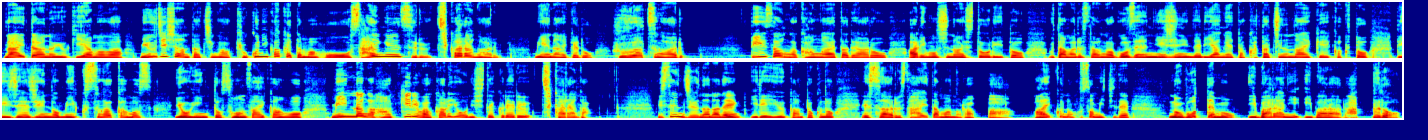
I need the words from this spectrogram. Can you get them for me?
ナイターの雪山はミュージシャンたちが曲にかけた魔法を再現する力がある。見えないけど風圧がある。D さんが考えたであろうありもしないストーリーと歌丸さんが午前2時に練り上げた形のない計画と DJ ジンのミックスが醸す余韻と存在感をみんながはっきり分かるようにしてくれる力が。2017年入江優監督の SR 埼玉のラッパーマイクの細道で登っても茨に茨ラップ道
